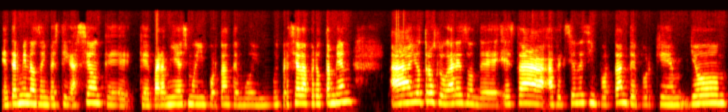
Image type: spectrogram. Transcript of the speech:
en términos de investigación, que, que, para mí es muy importante, muy, muy preciada, pero también hay otros lugares donde esta afección es importante, porque yo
